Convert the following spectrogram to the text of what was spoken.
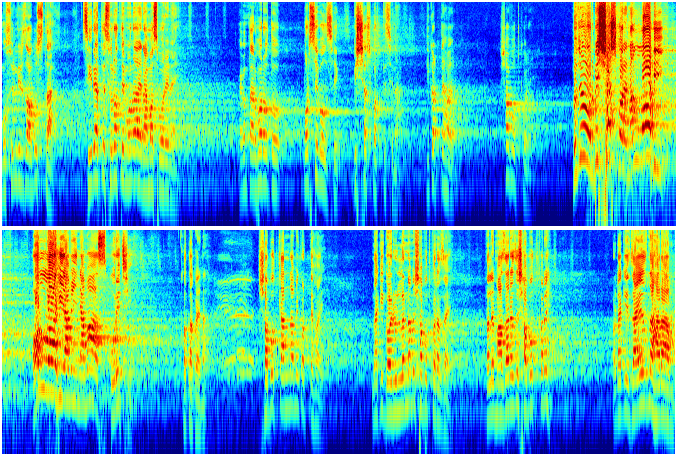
মুসল্লির যে অবস্থা সিরাতে সুরতে মনে হয় নামাজ পড়ে নাই। এখন তারপরও তো পড়ছে বলছে, বিশ্বাস করতেছে না। কি করতে হয়? শপথ করে। হুজুর, বিশ্বাস করেন, আল্লাহি আল্লাহি আমি নামাজ পড়েছি। কথা কয় না। শপথ কার নামে করতে হয়? নাকি গৈরুল্লার নামে শপথ করা যায়? তাহলে মাজারে যে শপথ করে, ওটা কি জায়েজ না হারাম?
